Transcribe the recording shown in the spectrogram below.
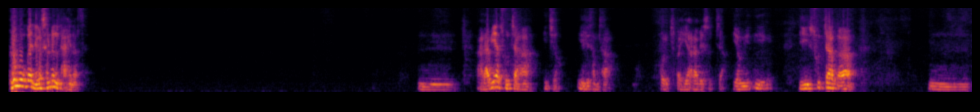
그런 부분까지 내가 설명을 다 해놨어요. 음, 아라비아 숫자 있죠. 1, 2, 3, 4. 그렇지, 이 아라비아 숫자. 영, 이, 이 숫자가, 음,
